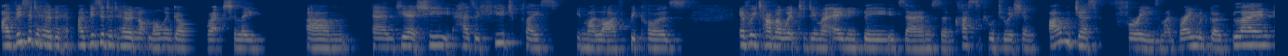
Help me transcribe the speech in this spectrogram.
I visited her. I visited her not long ago, actually, um, and yeah, she has a huge place in my life because every time I went to do my AMEB exams, the classical tuition, I would just freeze. My brain would go blank.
